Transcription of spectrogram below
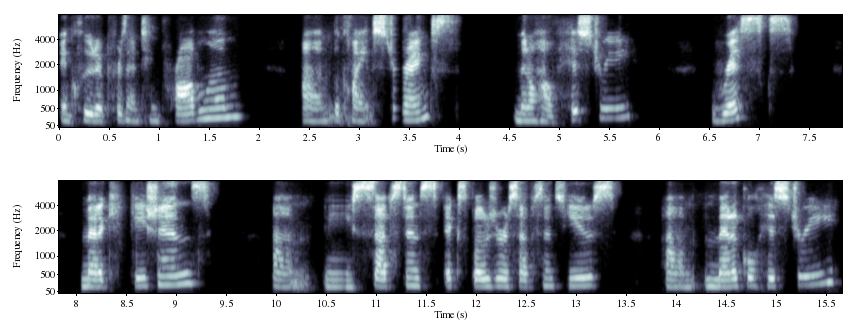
include a presenting problem, um, the client's strengths, mental health history, risks, medications, um, any substance exposure, substance use, um, medical history,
